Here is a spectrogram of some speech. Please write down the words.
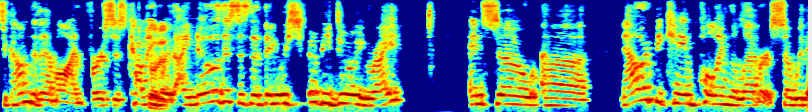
to come to them on versus coming with, I know this is the thing we should be doing, right? And so uh, now it became pulling the levers. So with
